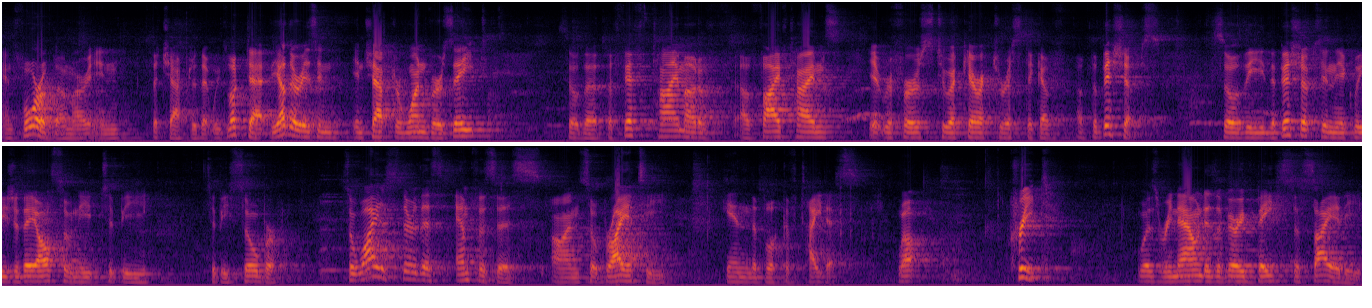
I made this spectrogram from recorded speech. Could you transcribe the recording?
and four of them are in the chapter that we've looked at. The other is in, in chapter 1, verse 8 so the, the fifth time out of, of five times, it refers to a characteristic of, of the bishops. So the, the bishops in the ecclesia, they also need to be, to be sober. So why is there this emphasis on sobriety in the book of Titus? Well, Crete was renowned as a very base society.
